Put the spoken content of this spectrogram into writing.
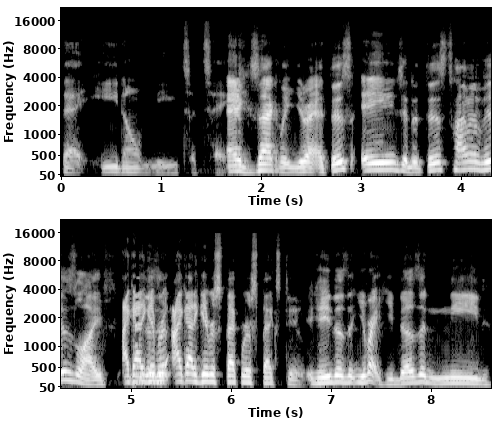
that he don't need to take. Exactly, you're right. At this age and at this time of his life, I gotta give, I gotta give respect where respect's due. He doesn't. You're right. He doesn't need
